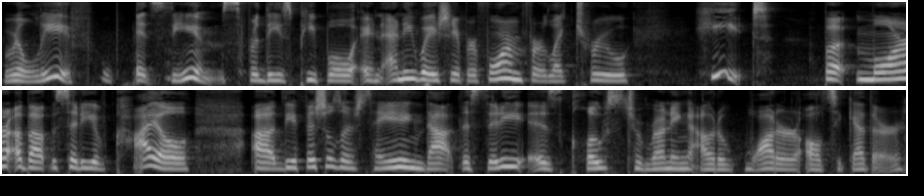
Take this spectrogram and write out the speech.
relief, it seems, for these people in any way, shape, or form for like true heat. But more about the city of Kyle, uh, the officials are saying that the city is close to running out of water altogether.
